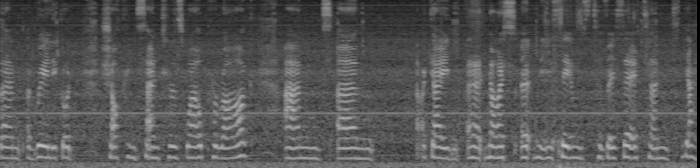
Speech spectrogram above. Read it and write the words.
um, a really good shopping centre as well Prague. And um, again uh, nice uh, museums to visit. And yes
